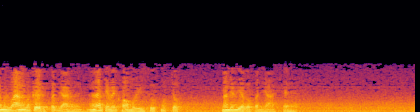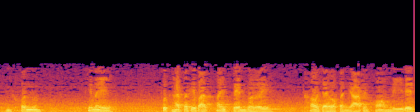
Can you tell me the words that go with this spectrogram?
ถ้ามันว่างมันเกิดปัญญาเลยนั่นจะเป็นของบริสุทธิ์หมดจดนั่นยังเรียกว่าปัญญาแค่คนที่ไม่ฝึกหัดปฏิบัติไม่เป็นก็เลยเข้าใจว่าปัญญาเป็นของดีเด่น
